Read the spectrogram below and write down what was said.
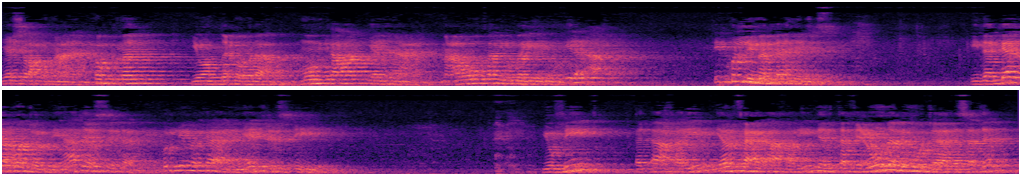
يشرح معناه حكما يوضحه له منكرا ينهى عنه معروفا يبينه. إلى آخره. في كل مكان يجلس. إذا كان الرجل بهذه الصفة في كل مكان يجلس فيه يفيد الآخرين ينفع الآخرين ينتفعون بمجالسته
